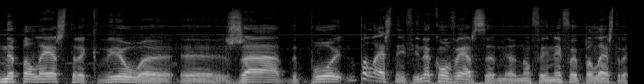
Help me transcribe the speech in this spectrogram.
na palestra que deu eh, eh, já depois, palestra, enfim, na conversa, não foi, nem foi palestra,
